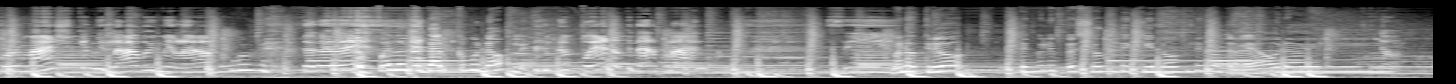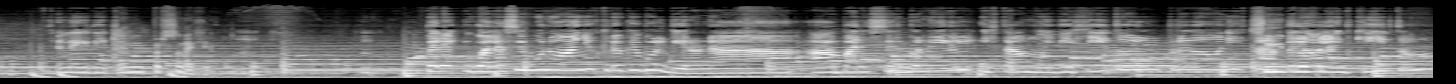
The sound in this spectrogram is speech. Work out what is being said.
Por más que me lavo y me lavo. ¿Te acordás? No puedo quitar como Noble. no puedo quitar blanco. Sí. Bueno, creo, tengo la impresión de que Noble no trae ahora el... No, el negrito. El personaje. Pero igual hace unos años creo que volvieron a, aparecer con él y estaba muy viejito el protagonista, pelo blanquito.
